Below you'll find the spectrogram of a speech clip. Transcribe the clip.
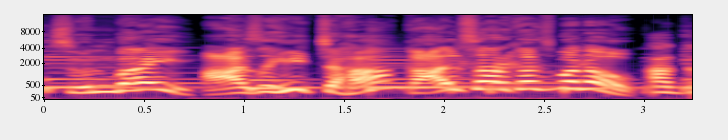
सुनबाई आजही चहा काल सारखाच बनव. अग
